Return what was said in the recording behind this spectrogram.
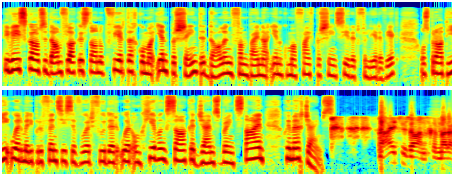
Die Weskaapse damvlakke staan op 40,1%, 'n daling van byna 1,5% sedert verlede week. Ons praat hieroor met die provinsie se woordvoerder oor omgewingsake, James Brent Stein. Goeiemôre James. Hi Susan, goeiemôre.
